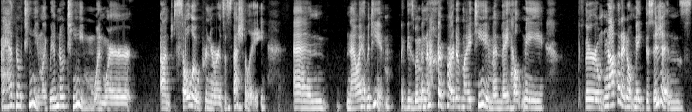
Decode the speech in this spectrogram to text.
I had no team. Like, we have no team when we're on solopreneurs, especially. And now I have a team. Like, these women are part of my team and they help me through, not that I don't make decisions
